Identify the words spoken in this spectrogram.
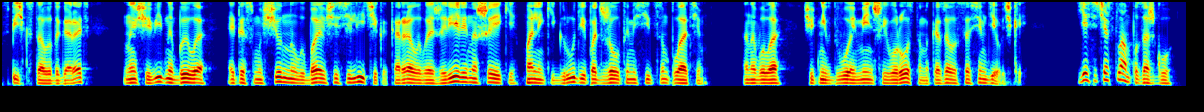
Спичка стала догорать, но еще видно было это смущенно улыбающееся личико, коралловое ожерелье на шейке, маленькие груди под желтым ситцем платьем. Она была чуть не вдвое меньше его ростом и казалась совсем девочкой. «Я сейчас лампу зажгу», –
